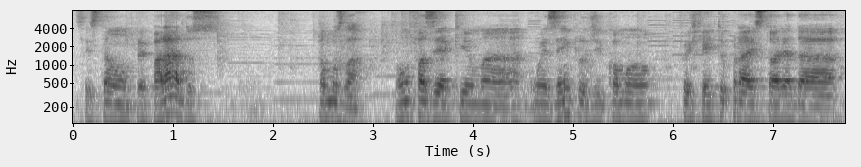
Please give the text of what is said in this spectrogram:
Vocês estão preparados? Vamos lá. Vamos fazer aqui uma, um exemplo de como foi feito para a história da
